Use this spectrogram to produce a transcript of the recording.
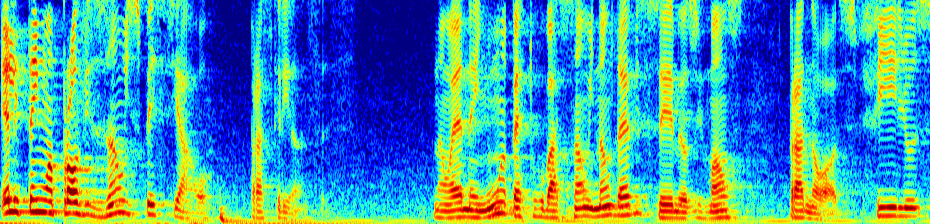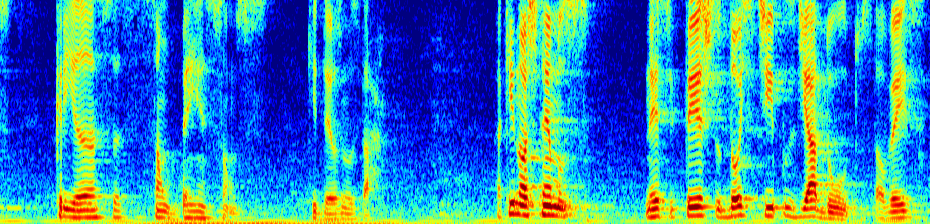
Ele tem uma provisão especial para as crianças. Não é nenhuma perturbação e não deve ser, meus irmãos, para nós, filhos crianças são bênçãos que Deus nos dá. Aqui nós temos nesse texto dois tipos de adultos, talvez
